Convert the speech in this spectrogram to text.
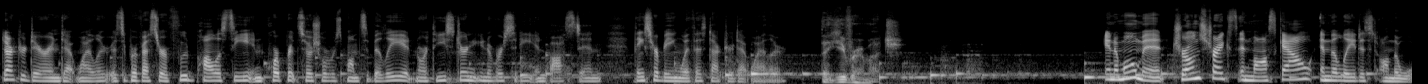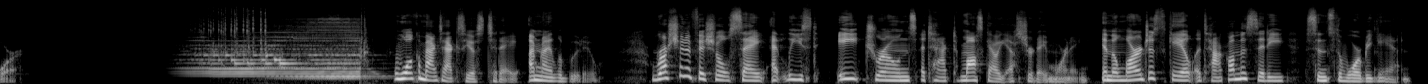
Dr. Darin Detwiler is a professor of food policy and corporate social responsibility at Northeastern University in Boston. Thanks for being with us, Dr. Detwiler. Thank you very much. In a moment, drone strikes in Moscow and the latest on the war. Welcome back to Axios today. I'm Niala Boodhoo. Russian officials say at least eight drones attacked Moscow yesterday morning, in the largest scale attack on the city since the war began.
